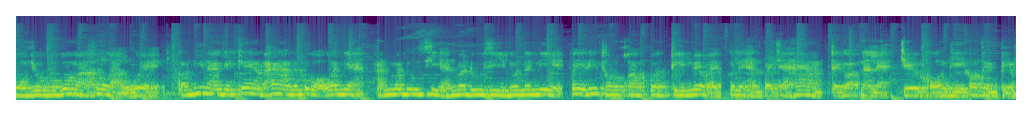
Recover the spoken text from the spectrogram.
ผมชมพูก็มาข้างหลังเว้ยก่อนที่นางจะแก้ผ้าแล้วก็บอกว่าเนี่ยหันมาดูสิหันมาดูสิโน่นนั่นนี่พระเอกที่ทนความกวนตีนไม่ไหวก็เลยหันไปจะห้าม แต่ก็นั่นแหละเจอของดีเข้าเต็ม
